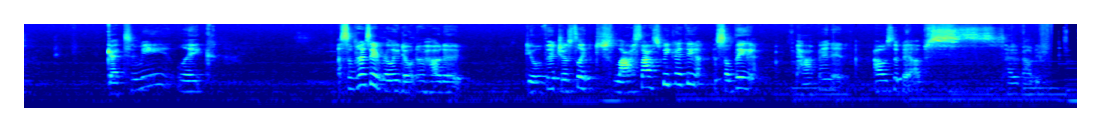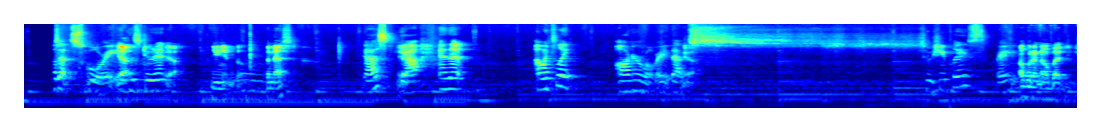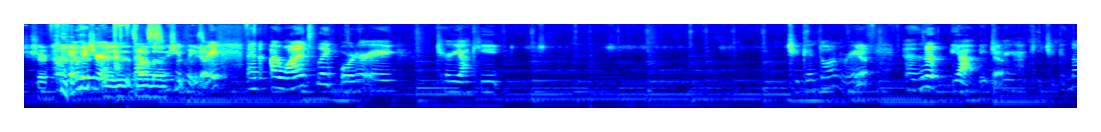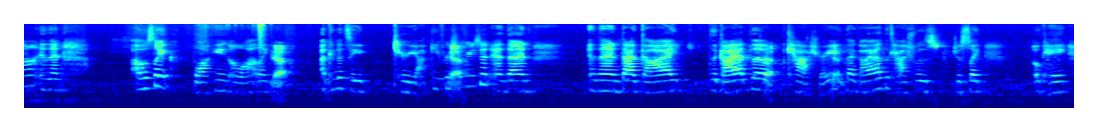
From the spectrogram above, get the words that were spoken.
get to me. Like sometimes I really don't know how to deal with it. Just like last last week, I think something happened and I was a bit upset about it. I was at school, right? Yeah. The student yeah union the, mm. the nest? nest, Yeah. yeah. And then I went to like honor roll, right? That Yeah. sushi place, right? I wouldn't know, but sure. Okay, okay, sure. It- it's That's the- sushi place, yeah. right? And I wanted to like order a teriyaki chicken don, right? Yeah. And then yeah, a Yeah. teriyaki chicken don, and then I was like blocking a lot, like Yeah. I couldn't say teriyaki for Yeah. some reason, and then and then that guy, the guy at the Yeah. cash, right? Yeah. That guy at the cash was just like, okay.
